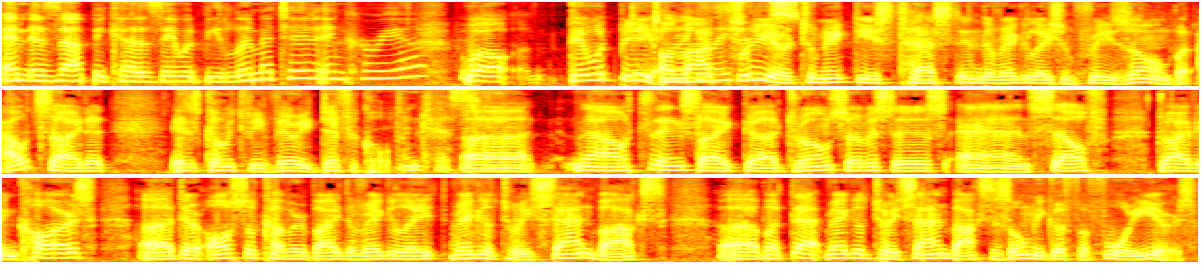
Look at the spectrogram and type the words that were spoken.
And is that because they would be limited in Korea? Well, they would be a lot freer to make these tests in the regulation free zone, but outside it, it's going to be very difficult. Interesting. Uh, now, things like uh, drone services and self driving cars, uh, they're also covered by the regulate, regulatory sandbox, uh, but that regulatory sandbox is only good for four years.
